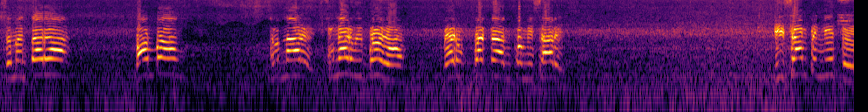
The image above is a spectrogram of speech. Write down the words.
Sementara Bambang Sunar, Sunar Wibowo merupakan komisaris. Di samping itu,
